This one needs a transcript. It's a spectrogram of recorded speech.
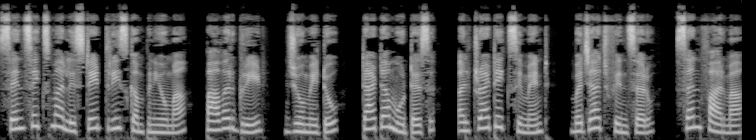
સેન્સેક્સમાં લિસ્ટેડ ત્રીસ કંપનીઓમાં power grid, Zomato, Tata motors, UltraTech cement, Bajaj Finserv Sun Pharma,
